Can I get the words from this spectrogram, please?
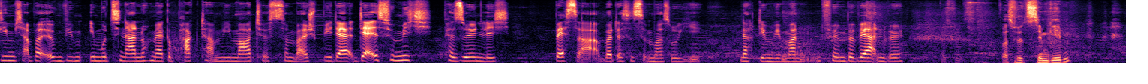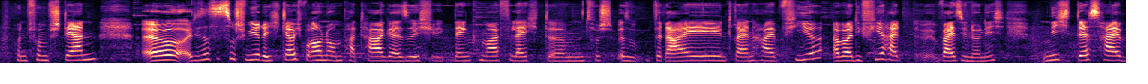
die mich aber irgendwie emotional noch mehr gepackt haben, wie Martyrs zum Beispiel. Der, der ist für mich persönlich besser, aber das ist immer so je nachdem, wie man einen Film bewerten will. Was würdest du dem geben? Von fünf Sternen, äh, das ist so schwierig. Ich glaube, ich brauche noch ein paar Tage. Also ich denke mal vielleicht ähm, also drei, dreieinhalb, vier. Aber die vier halt äh, weiß ich noch nicht. Nicht deshalb,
